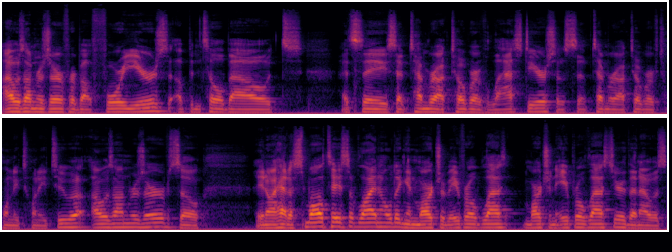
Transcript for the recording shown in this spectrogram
i was on reserve for about four years up until about i'd say september october of last year. So september october of 2022 i was on reserve. So you know i had a small taste of line holding in march of april of last march and april of last year. Then i was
